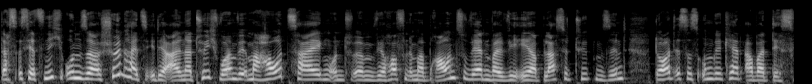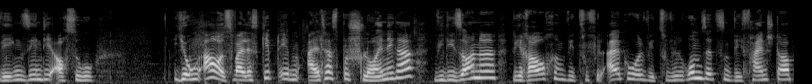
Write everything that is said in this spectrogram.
Das ist jetzt nicht unser Schönheitsideal. Natürlich wollen wir immer Haut zeigen und ähm, wir hoffen immer braun zu werden, weil wir eher blasse Typen sind. Dort ist es umgekehrt, aber deswegen sehen die auch so jung aus, weil es gibt eben Altersbeschleuniger, wie die Sonne, wie Rauchen, wie zu viel Alkohol, wie zu viel Rumsitzen, wie Feinstaub.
